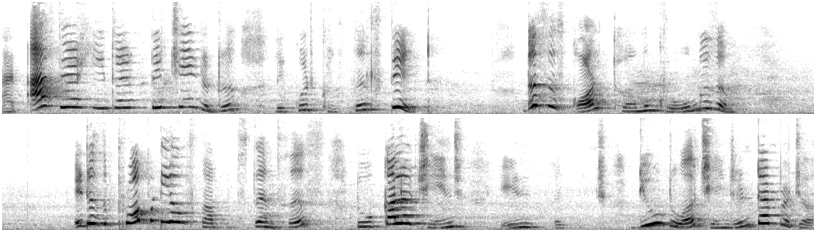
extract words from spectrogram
and as they are heated they change into liquid crystal state. This is called thermochromism. It is the property of substances to color change in due to a change in temperature.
